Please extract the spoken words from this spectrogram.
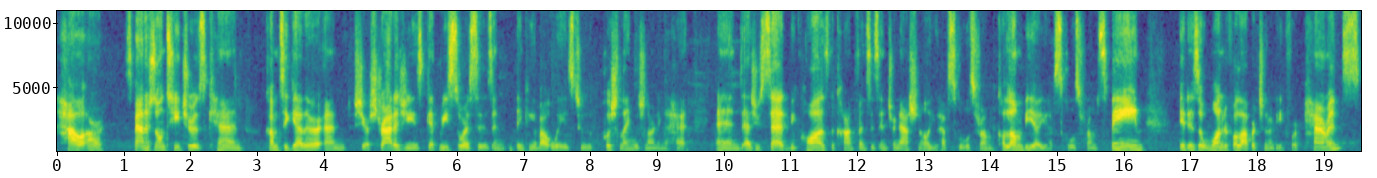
how our Spanish zone teachers can come together and share strategies, get resources, and thinking about ways to push language learning ahead. And as you said, because the conference is international, you have schools from Colombia, you have schools from Spain. It is a wonderful opportunity for parents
